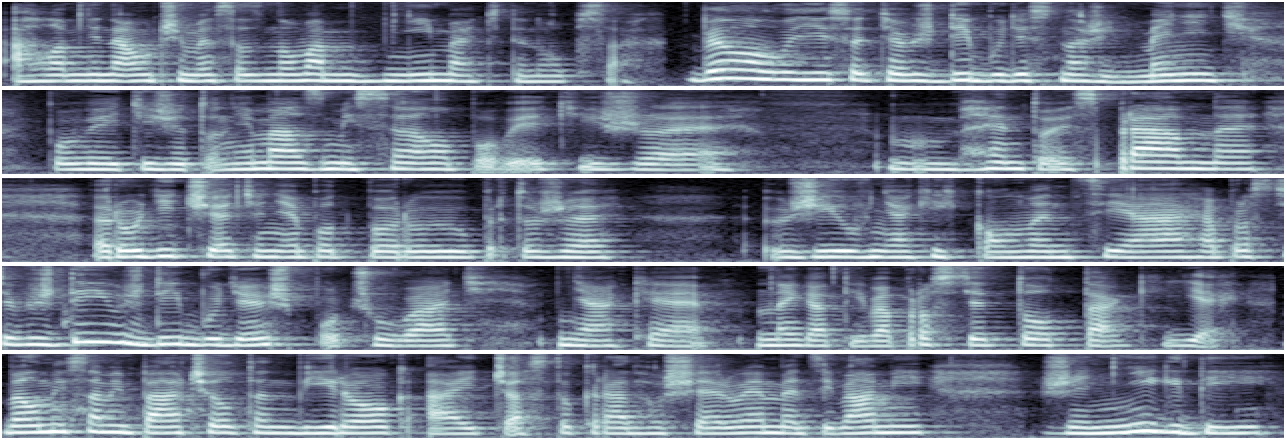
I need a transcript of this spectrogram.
a hlavne naučíme sa znova vnímať ten obsah. Veľa ľudí sa ťa vždy bude snažiť meniť, povie ti, že to nemá zmysel, povie ti, že hm, hen to je správne, rodičia ťa nepodporujú, pretože žijú v nejakých konvenciách a proste vždy, vždy budeš počúvať nejaké negatíva. Proste to tak je. Veľmi sa mi páčil ten výrok, aj častokrát ho šerujem medzi vami, že nikdy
